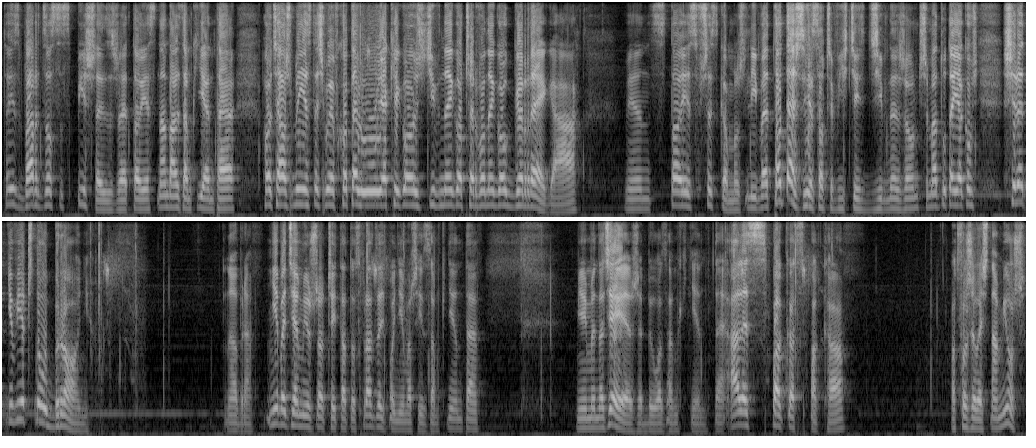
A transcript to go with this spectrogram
To jest bardzo suspicious, że to jest nadal zamknięte, chociaż my jesteśmy w hotelu jakiegoś dziwnego czerwonego Grega. Więc to jest wszystko możliwe. To też jest oczywiście dziwne, że on trzyma tutaj jakąś średniowieczną broń. Dobra, nie będziemy już raczej tato sprawdzać, ponieważ jest zamknięte. Miejmy nadzieję, że było zamknięte, ale spoko, spoko. Otworzyłeś nam już?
